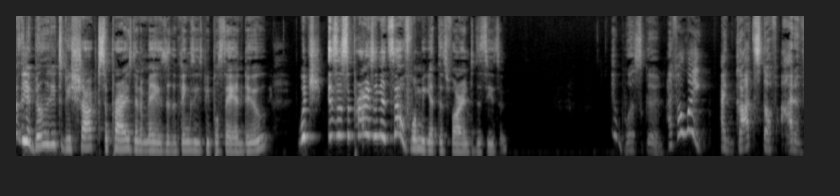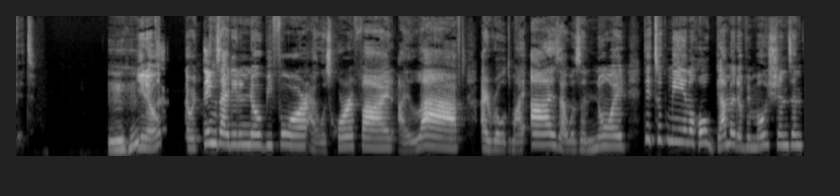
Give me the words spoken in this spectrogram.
have the ability to be shocked, surprised, and amazed at the things these people say and do, which is a surprise in itself when we get this far into the season. It was good. I felt like I got stuff out of it. Mm-hmm. You know, there were things I didn't know before. I was horrified. I laughed. I rolled my eyes. I was annoyed. They took me in a whole gamut of emotions. And,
